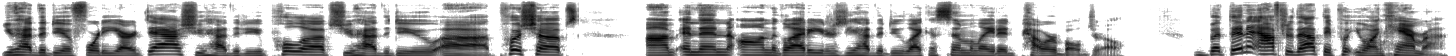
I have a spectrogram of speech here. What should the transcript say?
You had to do a 40 yard dash, you had to do pull ups, you had to do uh, push ups. Um, and then on the gladiators, you had to do like a simulated Powerball drill. But then after that, they put you on camera.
